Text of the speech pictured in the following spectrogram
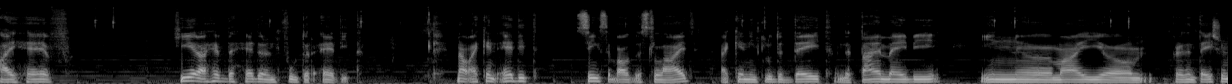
I have here I have the header and footer edit. Now I can edit things about the slide. I can include the date and the time maybe in uh, my um, presentation.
